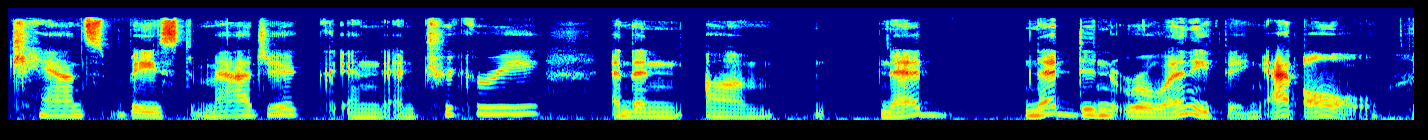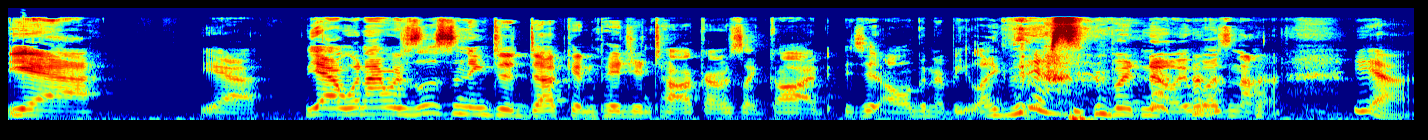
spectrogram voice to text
chance based magic and, and trickery and then um, Ned Ned didn't roll anything at all. Yeah. Yeah. Yeah, when I was listening to Duck and Pigeon talk, I was like, God, is it all going to be like this? but no, it was not. Yeah,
